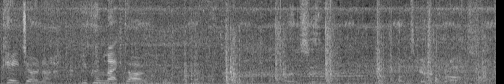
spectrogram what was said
Okay, Jonah. You can let go. That's it. Let's get across.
